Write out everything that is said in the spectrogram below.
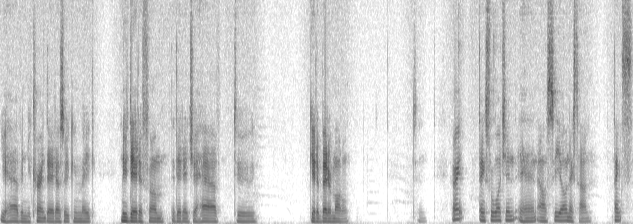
you have in your current data so you can make new data from the data that you have to get a better model. So, all right, thanks for watching, and I'll see y'all next time. Thanks.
